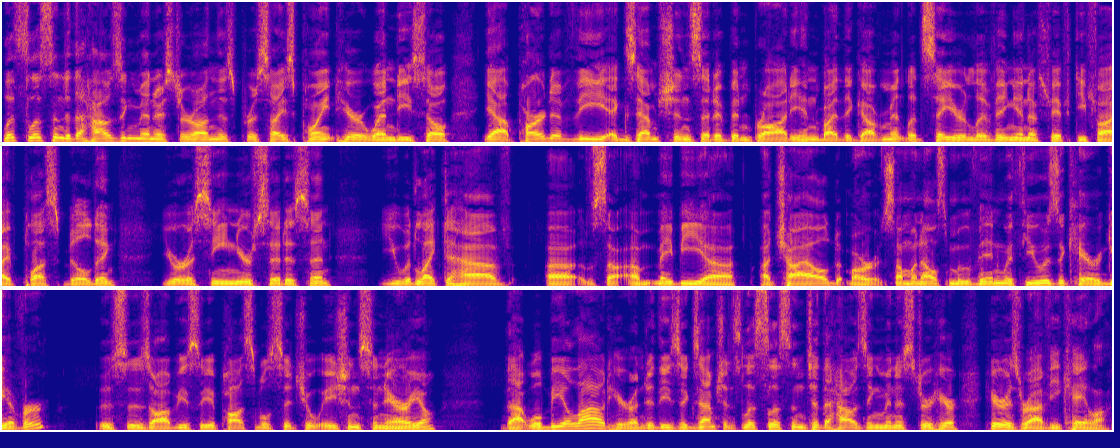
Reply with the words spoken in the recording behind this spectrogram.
Let's listen to the housing minister on this precise point here, Wendy. So, yeah, part of the exemptions that have been brought in by the government, let's say you're living in a 55 plus building, you're a senior citizen, you would like to have uh, so, uh, maybe uh, a child or someone else move in with you as a caregiver. This is obviously a possible situation scenario that will be allowed here under these exemptions. Let's listen to the housing minister here. Here is Ravi Kahlon.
